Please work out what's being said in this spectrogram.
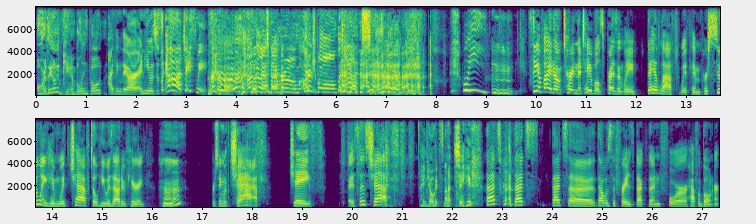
Oh, are they on a gambling boat? I think they are. And he was just like, ha, chase me. Riverboat. I'm going to my room. Archibald, out. Whee! Mm-hmm. See if I don't turn the tables presently. They laughed with him, pursuing him with chaff till he was out of hearing. Huh? Pursuing with chaff. Chaff. Chafe. It says chaff. I know it's not chafe. That's that's that's uh that was the phrase back then for half a boner.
